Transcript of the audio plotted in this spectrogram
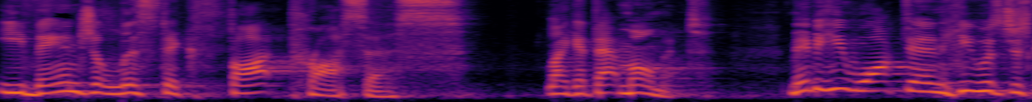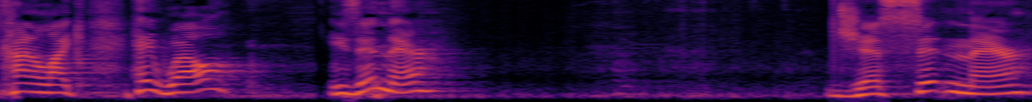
evangelistic thought process, like at that moment. Maybe he walked in he was just kind of like, hey, well, he's in there, just sitting there,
